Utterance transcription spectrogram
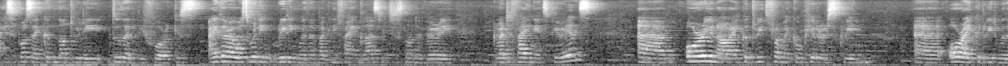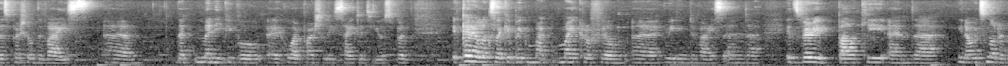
I suppose I could not really do that before because either I was reading, reading with a magnifying glass which is not a very gratifying experience um, or you know I could read from a computer screen uh, or I could read with a special device um, that many people uh, who are partially sighted use, but it kind of looks like a big microfilm uh, reading device and uh, it's very bulky and uh, you know it's not a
